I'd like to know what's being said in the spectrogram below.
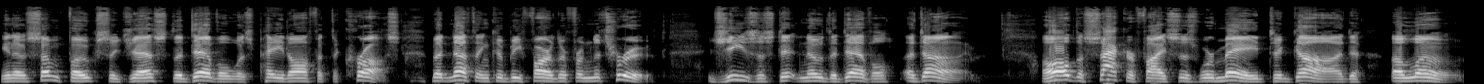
You know, some folks suggest the devil was paid off at the cross, but nothing could be farther from the truth. Jesus didn't owe the devil a dime. All the sacrifices were made to God alone.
